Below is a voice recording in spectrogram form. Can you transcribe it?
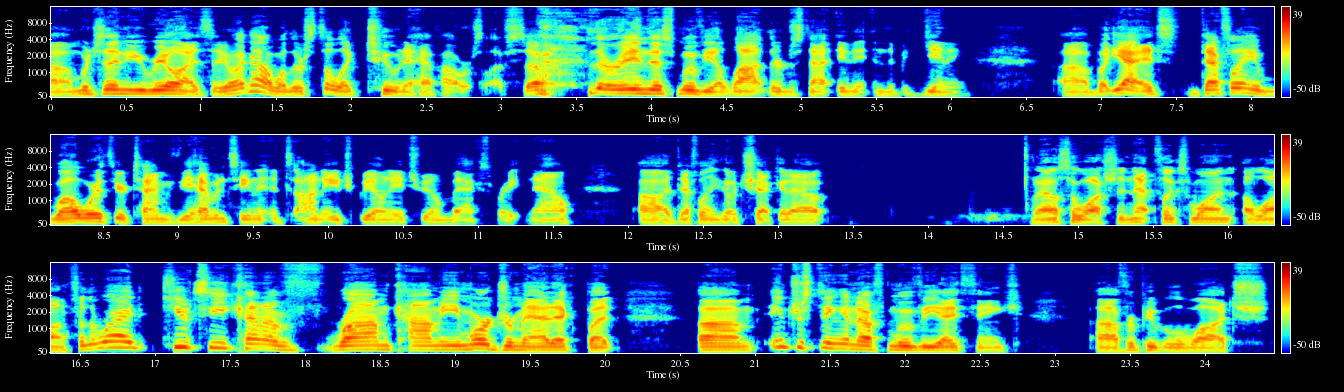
um, which then you realize that you're like, oh, well, there's still like two and a half hours left. So they're in this movie a lot. They're just not in it in the beginning. Uh, but yeah, it's definitely well worth your time. If you haven't seen it, it's on HBO and HBO Max right now. Uh, definitely go check it out. I also watched the Netflix one, Along for the Ride. Cutesy, kind of rom commy, more dramatic, but um, interesting enough movie, I think, uh, for people to watch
